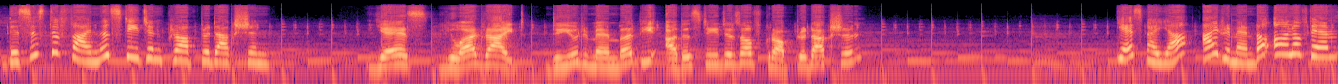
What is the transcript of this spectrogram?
This is the final stage in crop production. Yes, you are right. Do you remember the other stages of crop production? Yes, Bhaiya, I remember all of them.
